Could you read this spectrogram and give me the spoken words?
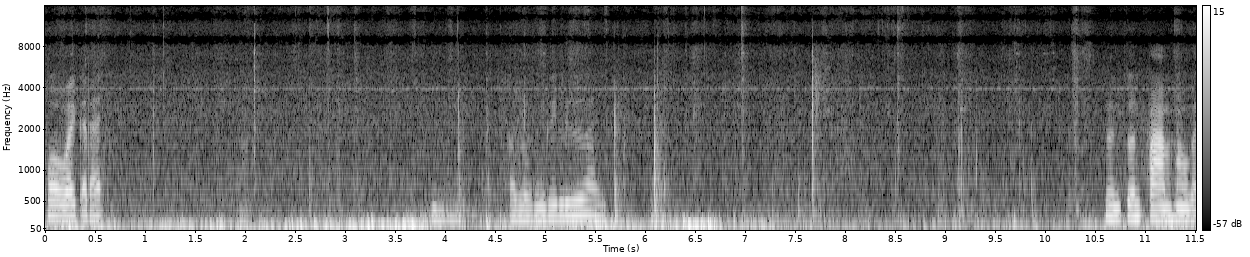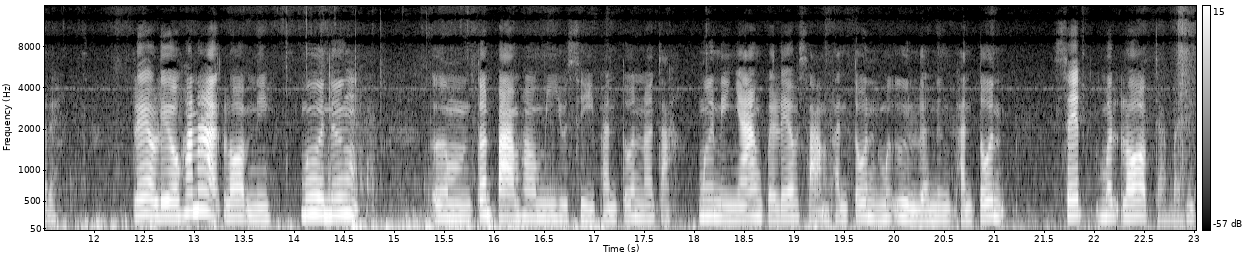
พ่อไว้ก็ได้เอาลงเรื่อยๆ เรื่องต้นปาล์มเฮาก็ได้แล้วเร็วขนาดรอบนี้ มือหนึงเอิมต้นปาล์มเฮามีอยู่สี่พันต้นเนาะจ้ะมือนี้ย่างไปแล้วสามพันต้น มืออื่นเหลือหนึ่งพันต้นเซ็ตมืดรอบจ้ะบัดนี้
